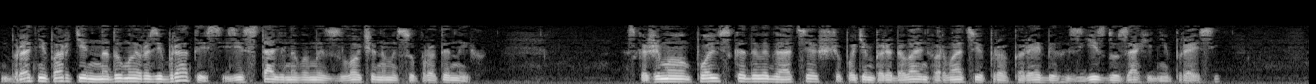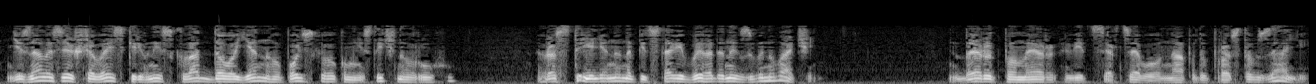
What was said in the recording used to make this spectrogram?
Братні партії надумали розібратись зі сталіновими злочинами супроти них. Скажімо, польська делегація, що потім передала інформацію про перебіг з'їзду західній пресі, дізналася, що весь керівний склад довоєнного польського комуністичного руху розстріляно на підставі вигаданих звинувачень. Берут помер від серцевого нападу просто в залі.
